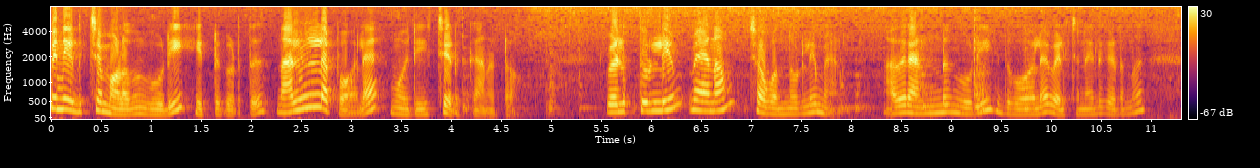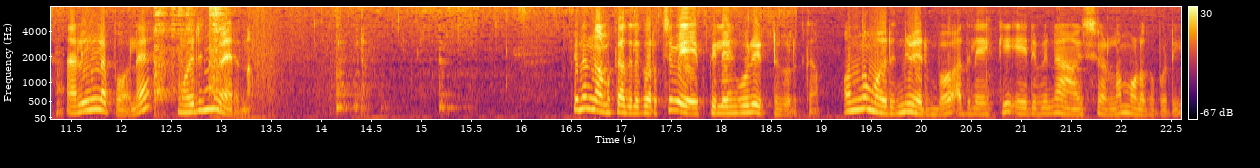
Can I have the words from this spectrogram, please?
പിന്നെ ഇടിച്ച മുളകും കൂടി ഇട്ട് കൊടുത്ത് നല്ല പോലെ മൊരിച്ചെടുക്കാണ് കേട്ടോ വെളുത്തുള്ളിയും വേണം ചുവന്നുള്ളിയും വേണം. അത് രണ്ടും കൂടി ഇതുപോലെ വെളിച്ചെണ്ണയിൽ കിടന്ന് നല്ല പോലെ മൊരിഞ്ഞു വരണം. പിന്നെ നമുക്കതിൽ കുറച്ച് വേപ്പിലയും കൂടി ഇട്ട് കൊടുക്കാം. ഒന്ന് മൊരിഞ്ഞു വരുമ്പോൾ അതിലേക്ക് എരിവിന് ആവശ്യമുള്ള മുളക് പൊടി.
